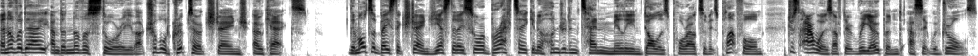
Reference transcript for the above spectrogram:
Another day and another story about troubled crypto exchange OKEX. The Malta based exchange yesterday saw a breathtaking $110 million pour out of its platform just hours after it reopened asset withdrawals.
